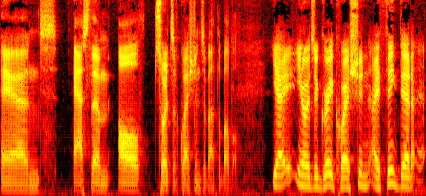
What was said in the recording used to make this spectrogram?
and ask them all sorts of questions about the bubble? Yeah, you know, it's a great question. I think that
